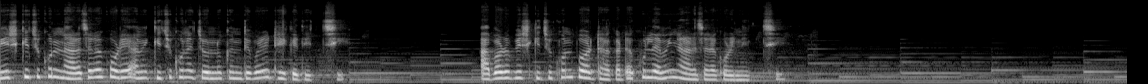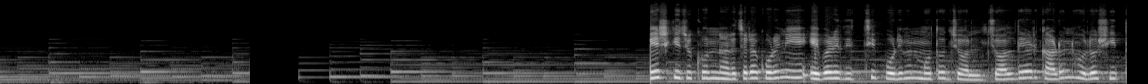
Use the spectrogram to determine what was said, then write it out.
বেশ কিছুক্ষণ নাড়াচাড়া করে আমি কিছুক্ষণের জন্য কিন্তু এবারে ঢেকে দিচ্ছি। আবারও বেশ কিছুক্ষণ পর ঢাকাটা খুলে আমি নাড়াচাড়া করে নিচ্ছি। বেশ কিছুক্ষণ নাড়াচাড়া করে নিয়ে এবারে দিচ্ছি পরিমাণ মতো জল। জল দেওয়ার কারণ হলো সিদ্ধ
